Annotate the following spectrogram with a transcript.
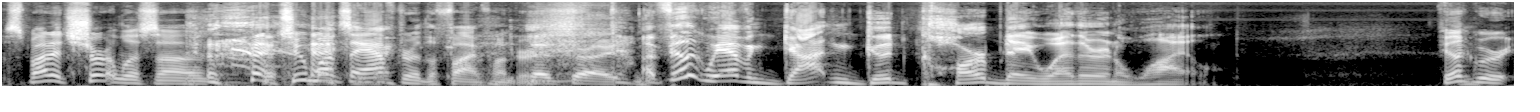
spotted shirtless uh, two months after the 500. That's right. I feel like we haven't gotten good carb day weather in a while. I feel like we were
